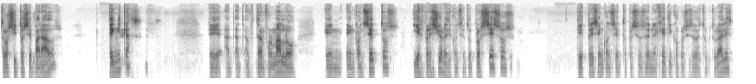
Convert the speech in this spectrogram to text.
trocitos separados, técnicas, transformarlo en, conceptos y expresiones de conceptos, procesos que expresen conceptos, procesos energéticos, procesos estructurales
